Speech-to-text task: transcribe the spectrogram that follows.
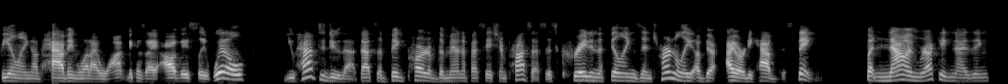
feeling of having what I want because I obviously will. You have to do that. That's a big part of the manifestation process. It's creating the feelings internally of I already have this thing. But now I'm recognizing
